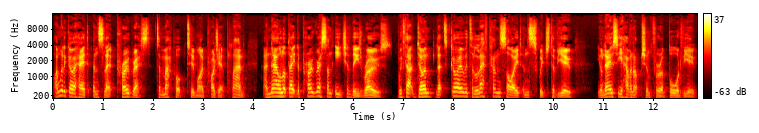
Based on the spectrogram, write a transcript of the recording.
I'm going to go ahead and select progress to map up to my project plan. And now I'll update the progress on each of these rows. With that done, let's go over to the left hand side and switch to view. You'll now see you have an option for a board view.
